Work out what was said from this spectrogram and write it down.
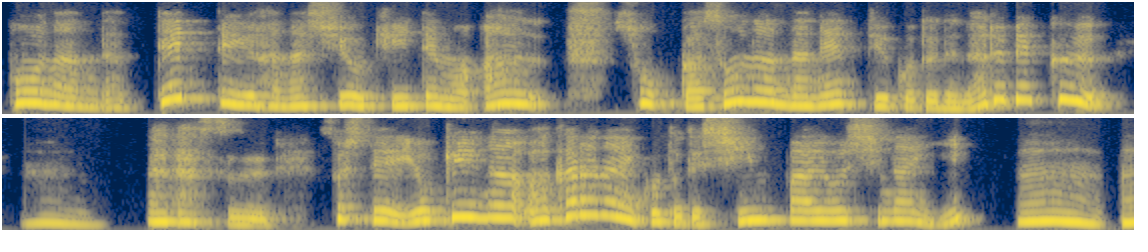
こうなんだってっていう話を聞いても、あ、そっか、そうなんだねっていうことで、なるべくうん。流す。そして余計なわからないことで心配をしない。うん。うん。う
